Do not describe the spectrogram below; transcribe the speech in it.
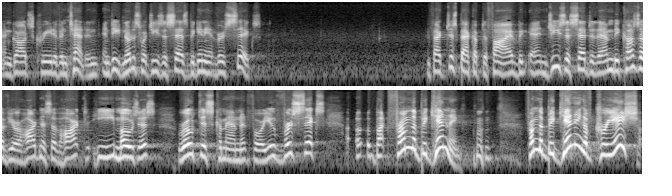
and God's creative intent. And indeed, notice what Jesus says beginning at verse 6. In fact, just back up to 5. And Jesus said to them, Because of your hardness of heart, he, Moses, wrote this commandment for you. Verse 6 uh, uh, But from the beginning, from the beginning of creation,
